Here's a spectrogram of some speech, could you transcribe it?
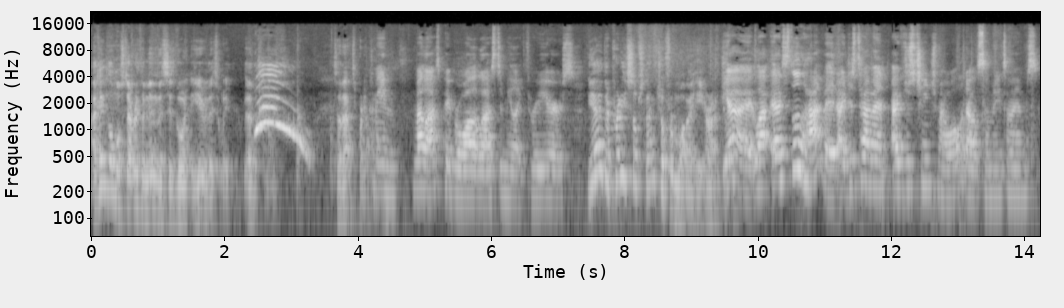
I think almost everything in this is going to you this week. uh, this. So that's pretty cool. I mean, my last paper wallet lasted me like three years. yeah, they're pretty substantial from what I hear, actually. Yeah, la- I still have it. I just haven't. I've just changed my wallet out so many times.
